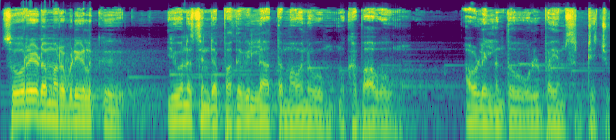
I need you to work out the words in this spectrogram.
സൂറയുടെ മറുപടികൾക്ക് യൂനസിന്റെ പതിവില്ലാത്ത മൗനവും മുഖഭാവവും അവളിൽ എന്തോ ഉൾഭയം സൃഷ്ടിച്ചു.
